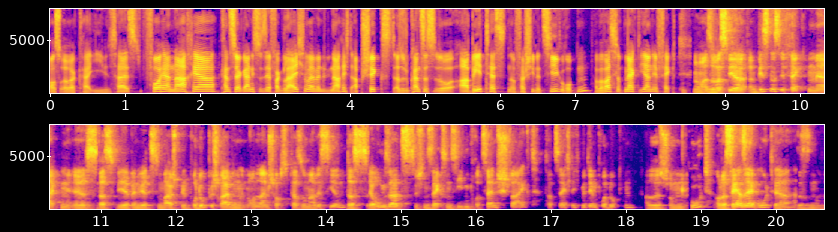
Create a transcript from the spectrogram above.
aus eurer KI. Das heißt, vorher, nachher kannst du ja gar nicht so sehr vergleichen, weil wenn du die Nachricht abschickst, also du kannst es so A-B testen auf verschiedene Zielgruppen. Aber was merkt ihr an Effekten? Also was wir an Business-Effekten merken, ist, dass wir, wenn wir zum Beispiel Produktbeschreibungen in Online-Shops personalisieren, dass der Umsatz zwischen 6 und 7 Prozent steigt tatsächlich mit den Produkten. Also das ist schon gut oder sehr, sehr gut. Ja. Das ist ein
